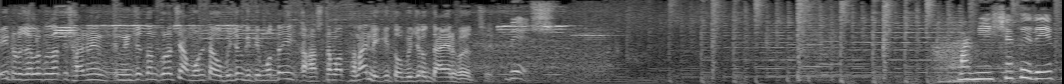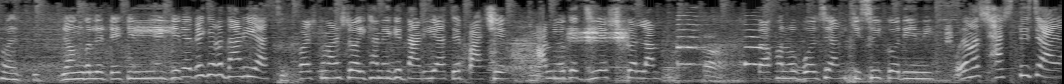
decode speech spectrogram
এই টোটো চালক তাদেরকে শারীরিক নির্যাতন করেছে এমনটা অভিযোগ ইতিমধ্যেই হাসনাবাদ থানায় লিখিত অভিযোগ দায়ের হয়েছে। বেশ। আমার মেয়ের সাথে রেপ হয়েছে। জঙ্গলে ডেকে নিয়ে গিয়ে দেখে ওরা দাঁড়িয়ে আছে। বয়স্ক মানুষরা ওইখানে গিয়ে দাঁড়িয়ে আছে পাশে। আমি ওকে জিজ্ঞেস করলাম। তখন ও বলছে আমি কিছুই করিনি। ও আমার শাস্তি চায়।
